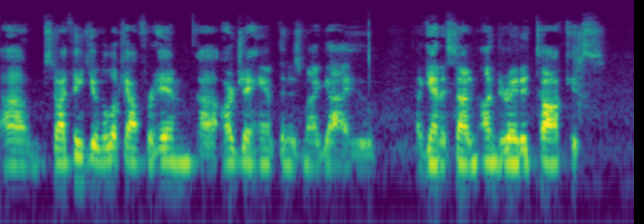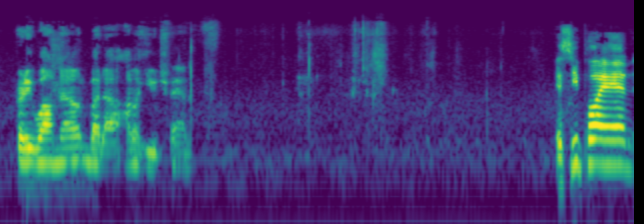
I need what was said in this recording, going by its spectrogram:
Um, so I think you'll look out for him. Uh, RJ Hampton is my guy who, again, it's not an underrated talk. It's pretty well known, but uh, I'm a huge fan. Is he playing?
